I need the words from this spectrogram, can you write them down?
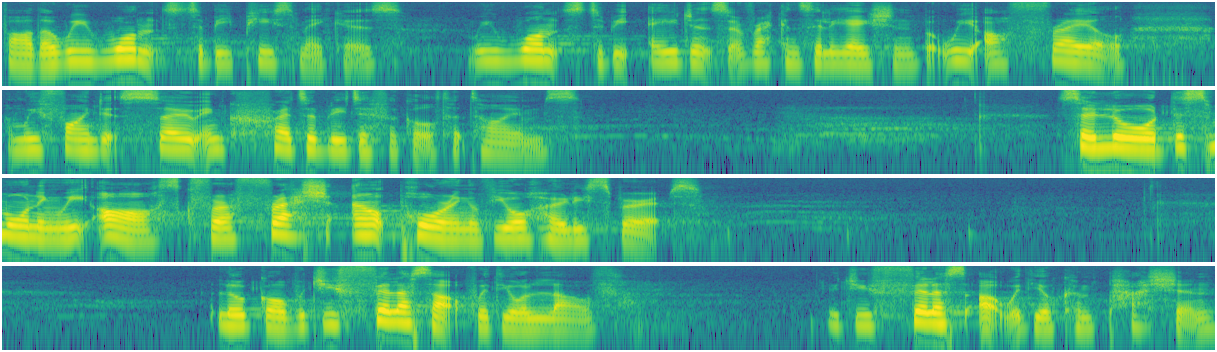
Father, we want to be peacemakers. We want to be agents of reconciliation, but we are frail and we find it so incredibly difficult at times. So, Lord, this morning we ask for a fresh outpouring of your Holy Spirit. Lord God, would you fill us up with your love? Would you fill us up with your compassion?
